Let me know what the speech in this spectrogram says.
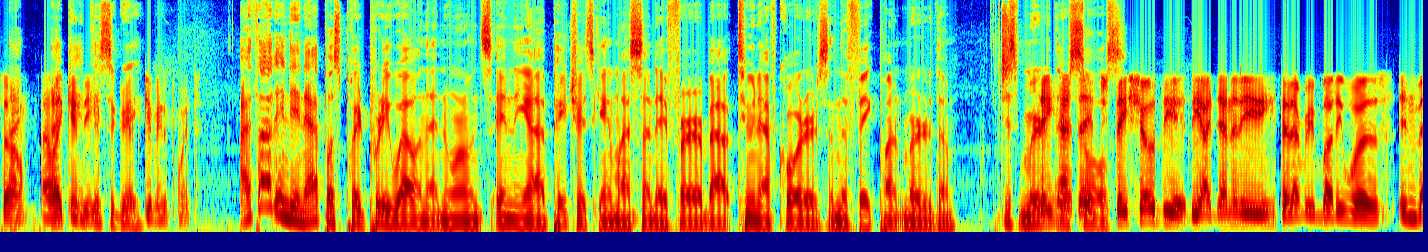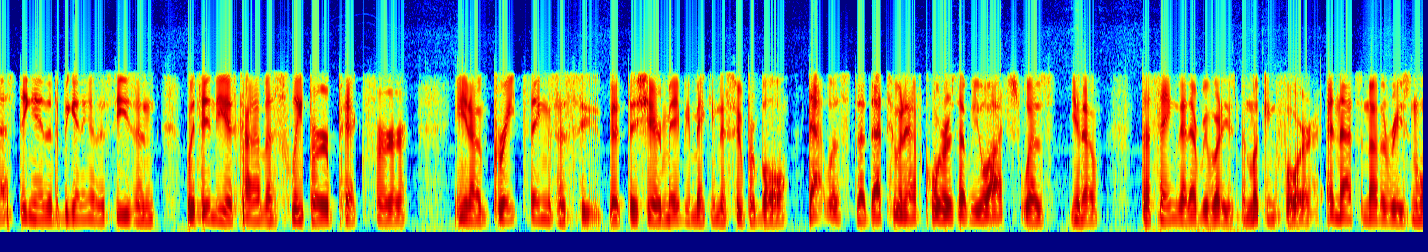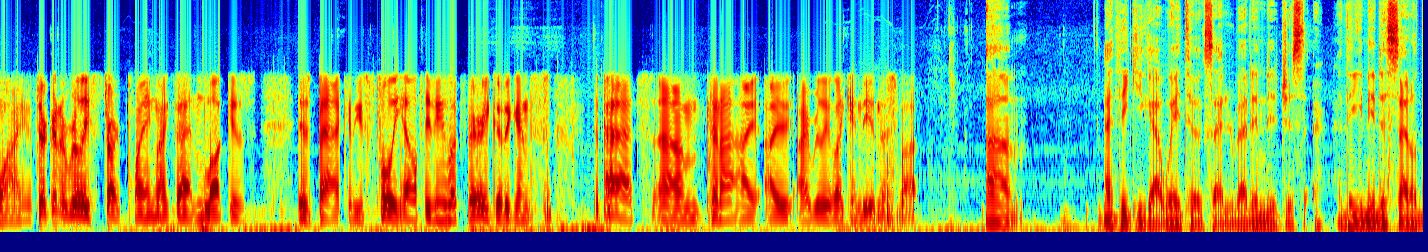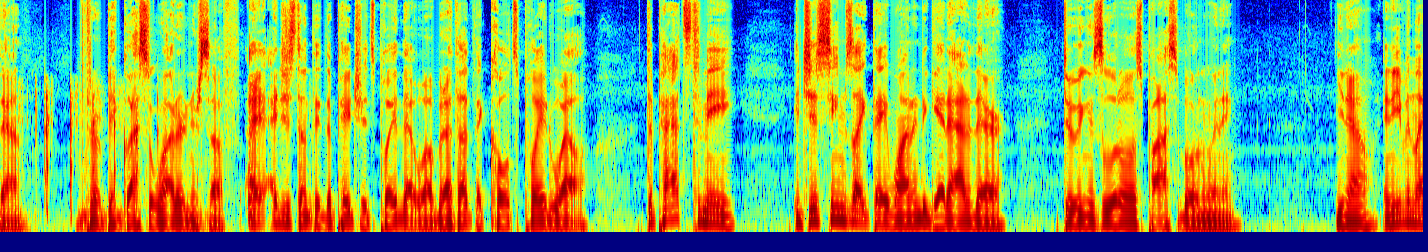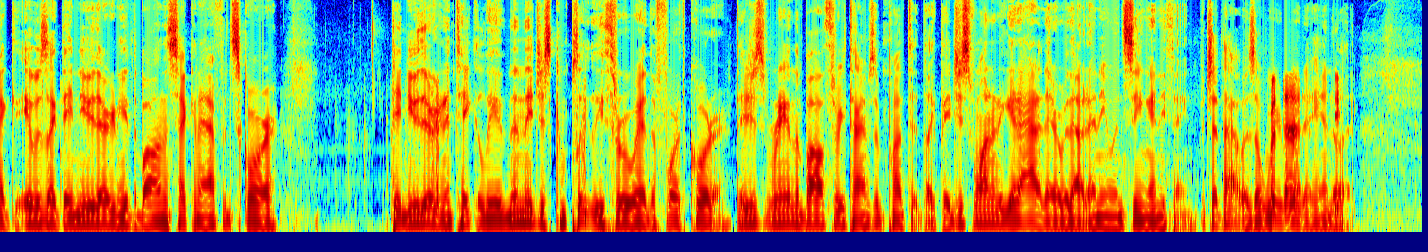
So I- I, I like can't Indy. disagree. me the points. I thought Indianapolis played pretty well in that New Orleans in the uh, Patriots game last Sunday for about two and a half quarters, and the fake punt murdered them. Just murdered they their had they, souls. they showed the the identity that everybody was investing in at the beginning of the season with Indy as kind of a sleeper pick for you know great things this this year, maybe making the Super Bowl. That was the that two and a half quarters that we watched was you know the thing that everybody's been looking for, and that's another reason why if they're going to really start playing like that, and Luck is is back and he's fully healthy and he looked very good against the Pats, um, then I, I I really like Indy in this spot. I think you got way too excited about Indy just there. I think you need to settle down. Throw a big glass of water on yourself. I, I just don't think the Patriots played that well, but I thought the Colts played well. The Pats, to me, it just seems like they wanted to get out of there doing as little as possible and winning. You know, and even like it was like they knew they were going to get the ball in the second half and score. They knew they were going to take a lead, and then they just completely threw away the fourth quarter. They just ran the ball three times and punted. Like they just wanted to get out of there without anyone seeing anything, which I thought was a weird way to handle it.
